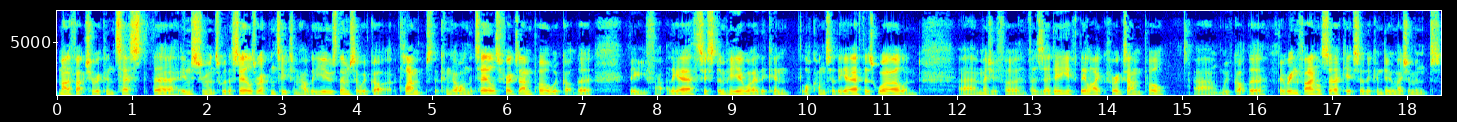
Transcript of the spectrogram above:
manufacturer can test their instruments with a sales rep and teach them how they use them. So we've got clamps that can go on the tails, for example. We've got the the the earth system here where they can lock onto the earth as well and uh, measure for, for ZE if they like, for example. Um, we've got the, the ring final circuit so they can do measurements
